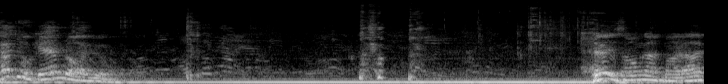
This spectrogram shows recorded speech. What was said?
હજુ કેમ ન આવ્યો? જય સોમનાથ મહારાજ.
